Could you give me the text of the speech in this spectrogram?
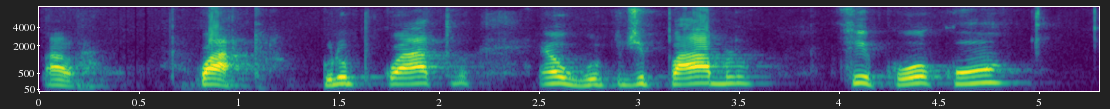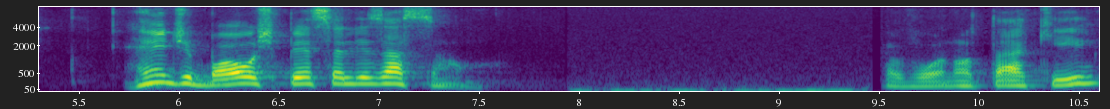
Olha lá. Quatro. Grupo 4 é o grupo de Pablo, ficou com handball especialização. Eu vou anotar aqui.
